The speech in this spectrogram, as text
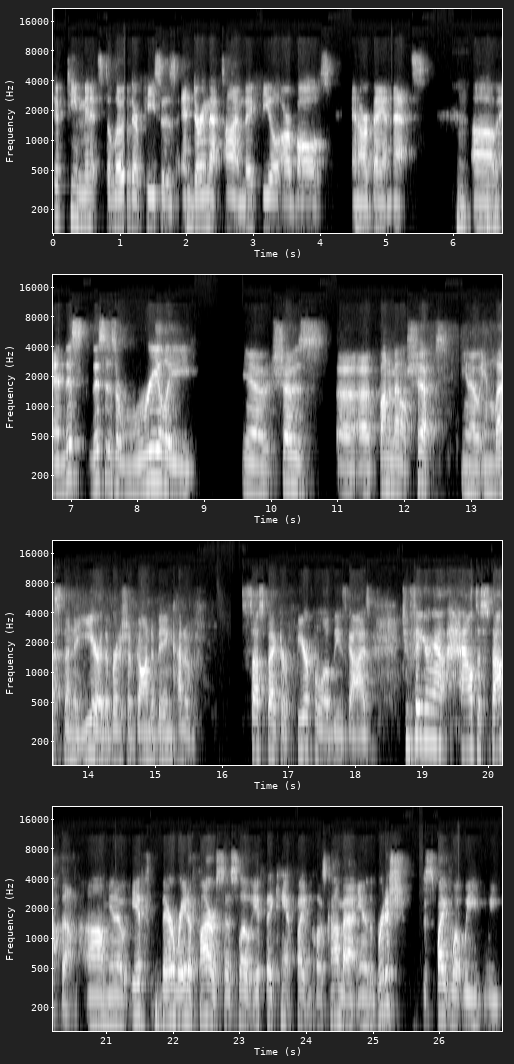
15 minutes to load their pieces, and during that time, they feel our balls and our bayonets. Hmm. Um, and this this is a really, you know, shows a, a fundamental shift. You know, in less than a year, the British have gone to being kind of suspect or fearful of these guys to figuring out how to stop them. Um, you know, if their rate of fire is so slow, if they can't fight in close combat, you know, the British, despite what we, we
